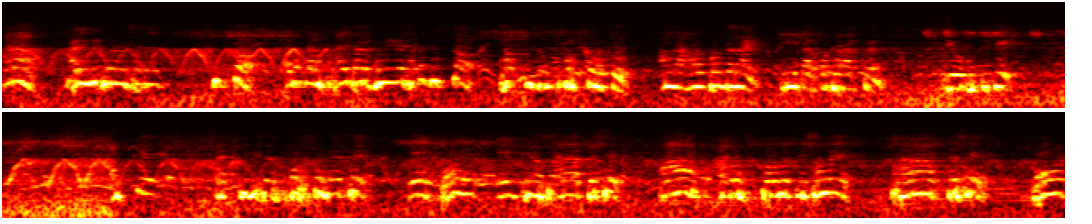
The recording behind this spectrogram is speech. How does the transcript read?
তারা নারী নিপীড়নের সাথে যুক্ত এবং সাইবার বুলিংয়ের সাথে যুক্ত সব কিছু স্পষ্ট হতো। আমরা আহ্বান জানাই, তিনি তার কথা রাখবেন। প্রিয় উপস্থিতি, আজকে একটি বিষয় স্পষ্ট হয়েছে, এই ভয়ে এই সারা দেশে, পাঁচ আগস্ট পরবর্তী সময়ে সারা দেশে ভোট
